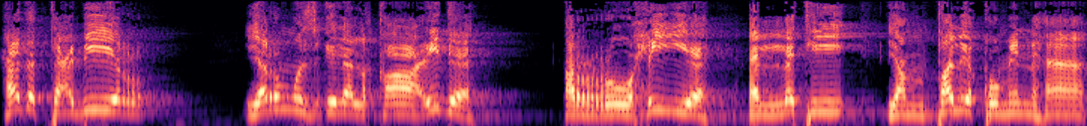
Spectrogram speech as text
هذا التعبير يرمز إلى القاعدة الروحية التي ينطلق منها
